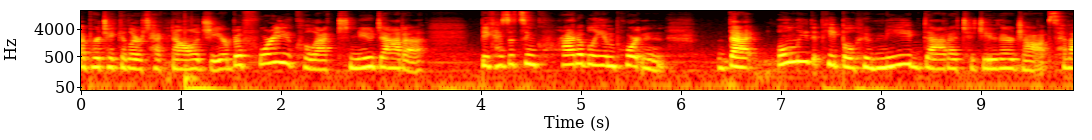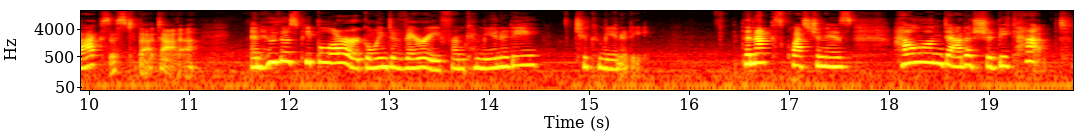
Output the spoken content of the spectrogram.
a particular technology or before you collect new data because it's incredibly important that only the people who need data to do their jobs have access to that data. And who those people are are going to vary from community to community. The next question is how long data should be kept?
